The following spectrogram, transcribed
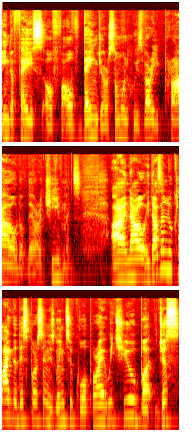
in the face of, of danger, someone who is very proud of their achievements. Uh, now, it doesn't look like that this person is going to cooperate with you, but just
